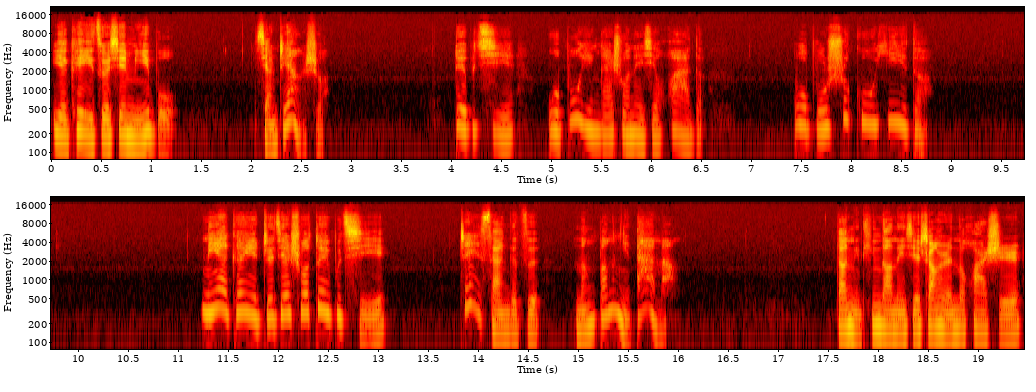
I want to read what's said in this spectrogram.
也可以做些弥补，像这样说：“对不起，我不应该说那些话的，我不是故意的。”你也可以直接说“对不起”，这三个字能帮你大忙。当你听到那些伤人的话时，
